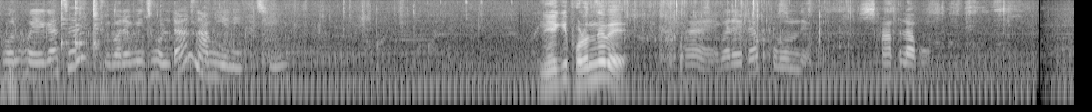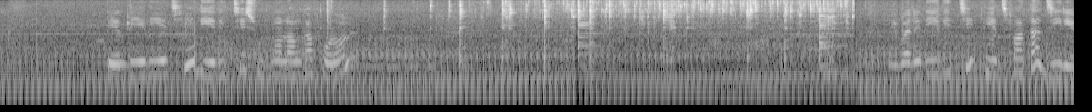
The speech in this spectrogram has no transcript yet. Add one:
ঝোল হয়ে গেছে এবারে আমি ঝোলটা নামিয়ে নিচ্ছি। নিয়ে কি ফোড়ন দেবে? হ্যাঁ এবারে এটা ফোড়ন দেব সাঁতলাবো তেল দিয়ে দিয়েছি দিয়ে দিচ্ছি শুকনো লঙ্কা ফোড়ন। এবারে দিয়ে দিচ্ছি তেজপাতা জিরে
